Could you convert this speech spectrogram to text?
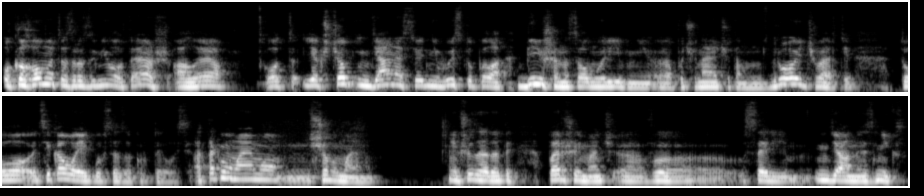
Оклахома це зрозуміло теж, але от якщо б Індіана сьогодні виступила більше на своєму рівні, е, починаючи там з другої чверті, то цікаво, якби все закрутилося. А так ми маємо. Що ми маємо? Якщо згадати перший матч е, в е, серії Індіани з Нікс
